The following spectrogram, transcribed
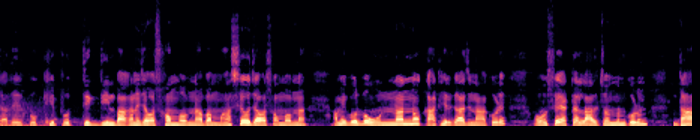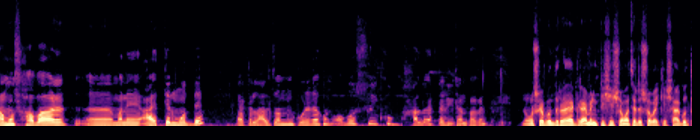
যাদের পক্ষে প্রত্যেক দিন বাগানে যাওয়া সম্ভব না বা মাসেও যাওয়া সম্ভব না, আমি বলব অন্যান্য কাঠের গাছ না করে অবশ্যই একটা লাল চন্দন করুন। দামও সবার মানে আয়ত্তের মধ্যে একটা লাল চন্দন করে রাখুন। অবশ্যই খুব ভালো একটা রিটার্ন পাবেন। নমস্কার বন্ধুরা, গ্রামীণ কৃষি সমাচারে সবাইকে স্বাগত।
